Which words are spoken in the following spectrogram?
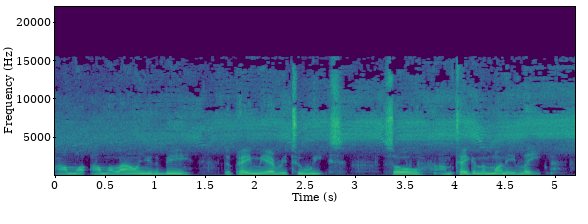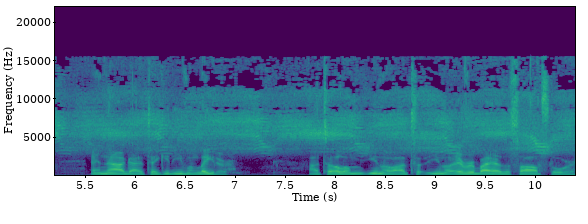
I'm a, I'm allowing you to be to pay me every two weeks. So I'm taking the money late, and now I got to take it even later. I tell him, you know, I t- you know everybody has a sob story,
